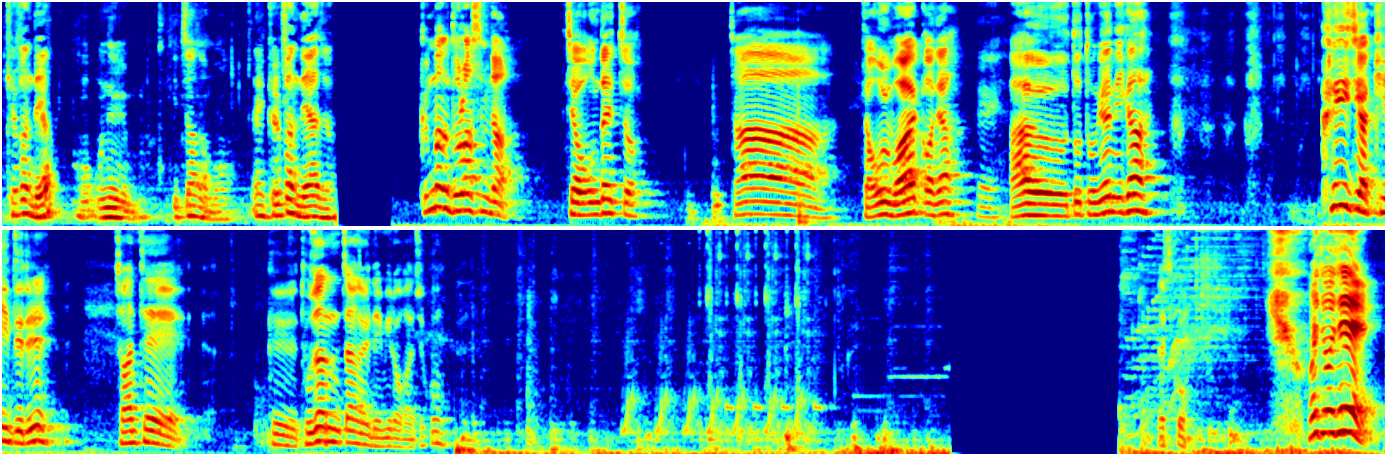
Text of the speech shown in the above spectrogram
결판돼요? 어, 오늘 있잖아 뭐 네 결판 내야죠 금방 돌아왔습니다 제가 온다 했죠. 자 자 오늘 뭐 할 거냐? 네. 아유 또 동현이가 크레이지 아케이드를 저한테 그 도전장을 내밀어 가지고 렛츠고 화이팅 화이팅!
